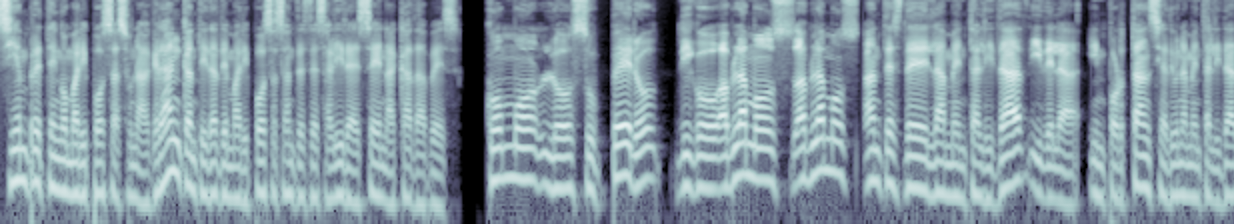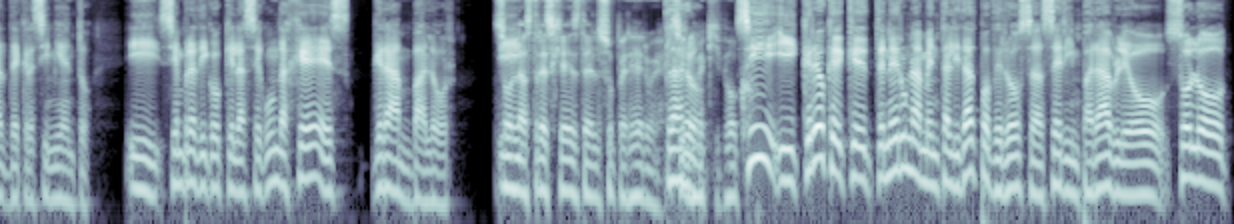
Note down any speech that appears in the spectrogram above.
Siempre tengo mariposas, una gran cantidad de mariposas antes de salir a escena cada vez. ¿Cómo lo supero? Digo, hablamos, hablamos antes de la mentalidad y de la importancia de una mentalidad de crecimiento. Y siempre digo que la segunda G es gran valor. Son Y- las tres Gs del superhéroe, si Claro. no me equivoco. Sí, y creo que, que tener una mentalidad poderosa, ser imparable o solo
